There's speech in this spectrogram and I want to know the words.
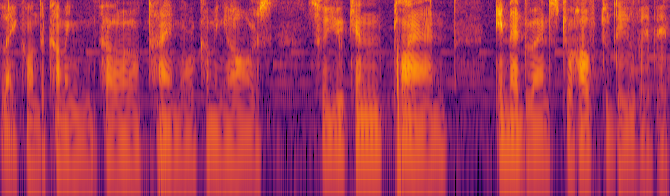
like on the coming uh, time or coming hours so you can plan in advance to how to deal with it.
